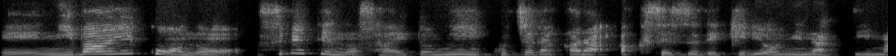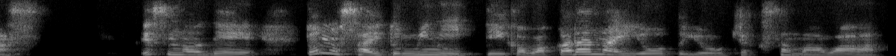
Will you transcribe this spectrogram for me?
2番以降のすべてのサイトにこちらからアクセスできるようになっています。ですので、どのサイト見に行っていいかわからないよというお客様は、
